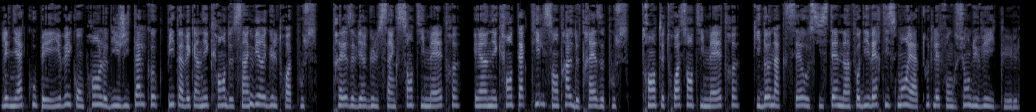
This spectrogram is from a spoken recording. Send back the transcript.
l'ENIAC Coupé IV comprend le Digital Cockpit avec un écran de 5,3 pouces, 13,5 cm, et un écran tactile central de 13 pouces, 33 cm, qui donne accès au système d'infodivertissement et à toutes les fonctions du véhicule.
